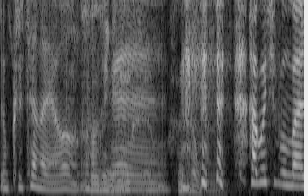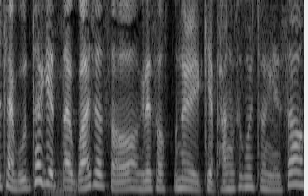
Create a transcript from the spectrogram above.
좀 그렇잖아요. 선생님은 예. 그래요. 항상. 하고 싶은 말 잘 못하겠다고 하셔서 그래서 오늘 이렇게 방송을 통해서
